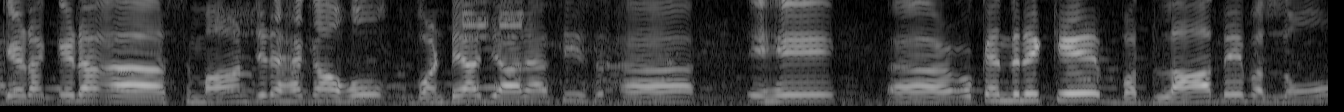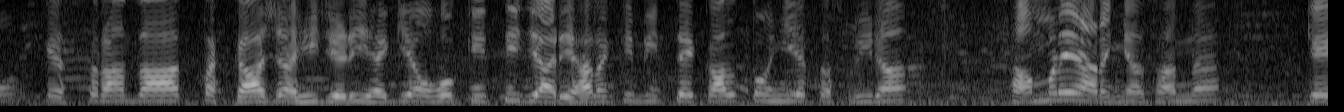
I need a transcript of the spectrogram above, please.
ਕਿਹੜਾ ਕਿਹੜਾ ਸਮਾਨ ਜਿਹੜਾ ਹੈਗਾ ਉਹ ਵੰਡਿਆ ਜਾ ਰਿਹਾ ਸੀ। ਇਹ ਉਹ ਕਹਿੰਦੇ ਨੇ ਕਿ ਬਦਲਾਅ ਦੇ ਵੱਲੋਂ ਕਿਸ ਤਰ੍ਹਾਂ ਦਾ ਧੱਕਾਸ਼ਾਹੀ ਜਿਹੜੀ ਹੈਗੀ ਆ ਉਹ ਕੀਤੀ ਜਾ ਰਹੀ ਹਾਲਾਂਕਿ ਬੀਤੇ ਕੱਲ ਤੋਂ ਹੀ ਇਹ ਤਸਵੀਰਾਂ ਸਾਹਮਣੇ ਆ ਰਹੀਆਂ ਸਨ। ਕਿ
